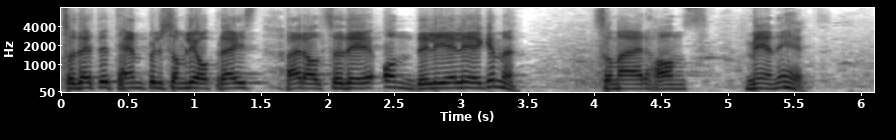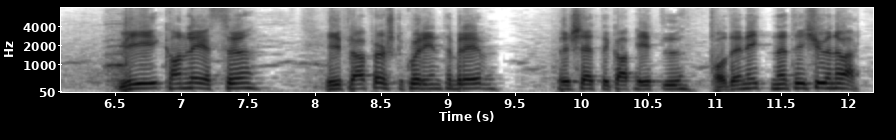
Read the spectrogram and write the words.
Så dette tempel som blir oppreist, er altså det åndelige legemet, som er hans menighet. Vi kan lese fra første Korinterbrev, det sjette kapittel, og det 19. til 20. vers.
